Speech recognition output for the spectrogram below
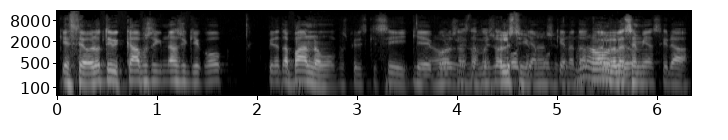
και θεωρώ ότι κάπου στο γυμνάσιο και εγώ πήρα τα πάνω μου, όπως πήρες και εσύ. Και Ναι, μπορούσα όλοι, να σταθώ νομίζω στα όλοι στο πόδια μου γυμνάσιο και να ήταν. τα Ναι, βάλω όλα όλοι. σε μια σειρά.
